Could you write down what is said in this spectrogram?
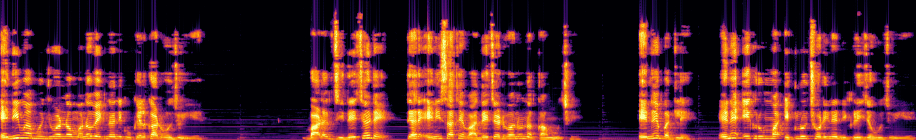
એનીમાં મૂંઝવણનો મનોવૈજ્ઞાનિક ઉકેલ કાઢવો જોઈએ. બાળક જીદે ચડે ત્યારે એની સાથે વાદે ચઢવાનું નકામું છે. એને બદલે એને એક રૂમમાં એકલું છોડીને નીકળી જવું જોઈએ.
